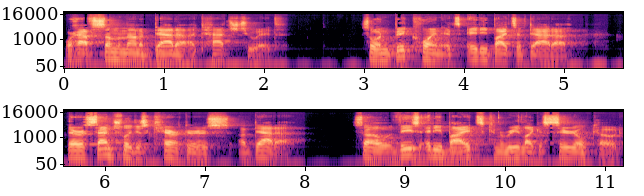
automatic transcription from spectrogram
or have some amount of data attached to it. So in Bitcoin, it's 80 bytes of data. They're essentially just characters of data. So these 80 bytes can read like a serial code.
